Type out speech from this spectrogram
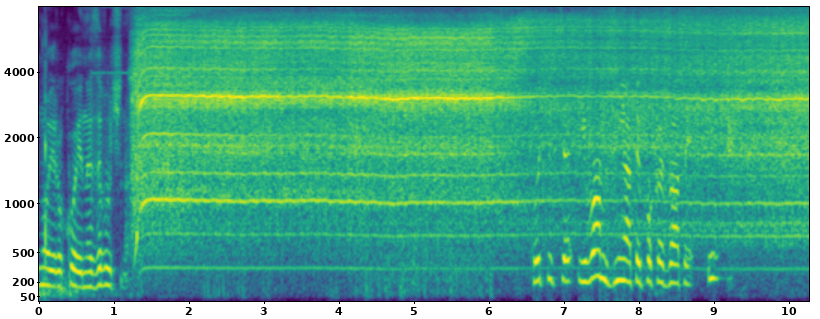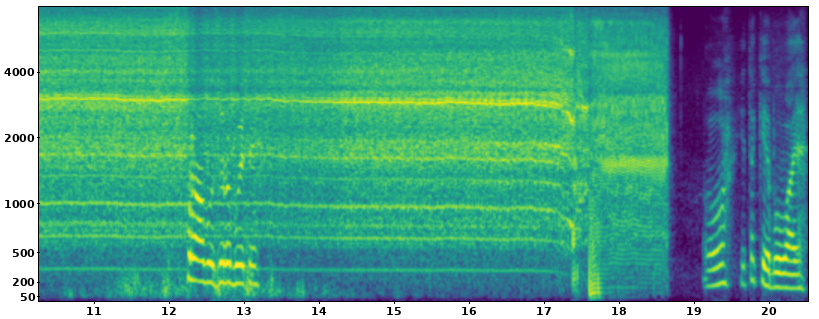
Одною рукою незручно. Хочеться і вам зняти, показати, і справу зробити. О, і таке буває.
